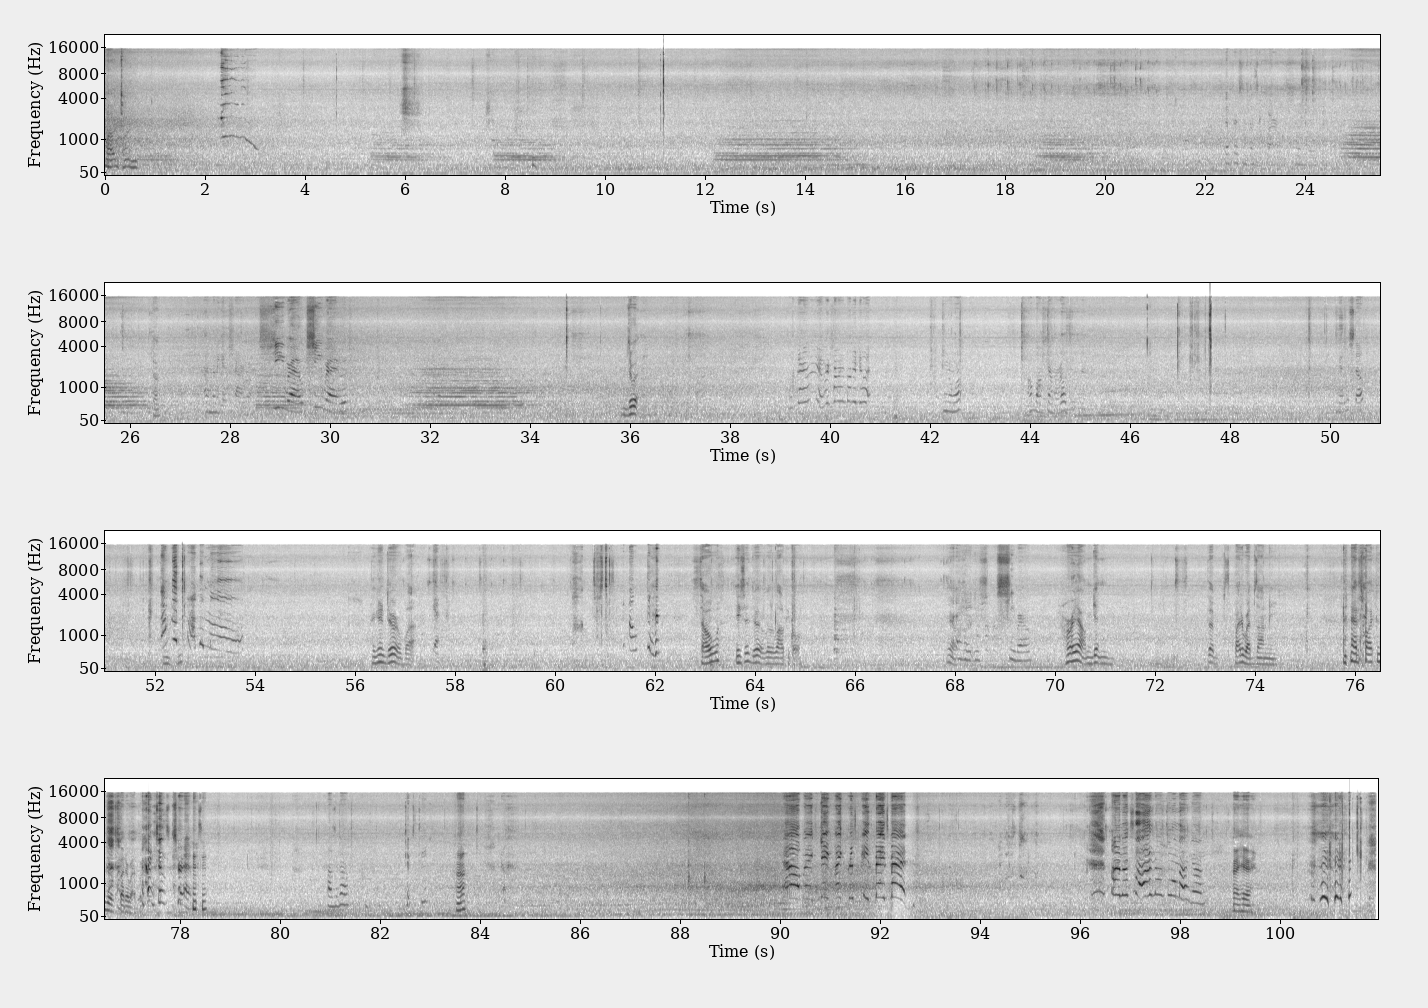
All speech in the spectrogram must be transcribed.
Oh, don't. The person has a car. Huh? I'm gonna get Shiro. Shiro. Shiro. Do it. Okay, every time I'm gonna do it. You know what? I'll walk down the road with them. You got your stuff? I'm Mhm. the top of them. Are you gonna do it or what? Yes. There's someone out there. So? He said do it with a lot of people. Yeah. I hate you, Shiro. Hurry up, I'm getting the spider webs on me. That's all I can do is spider web. I just tripped. How's it go? Kipsky? huh? Help! My Crispy's basement! I'm not, I'm not doing that again. Right here.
